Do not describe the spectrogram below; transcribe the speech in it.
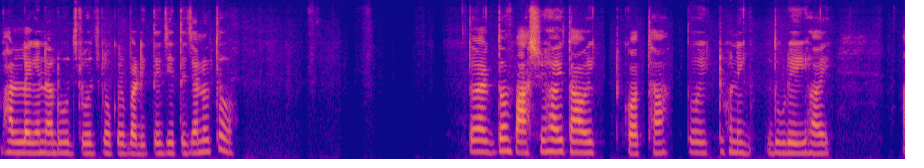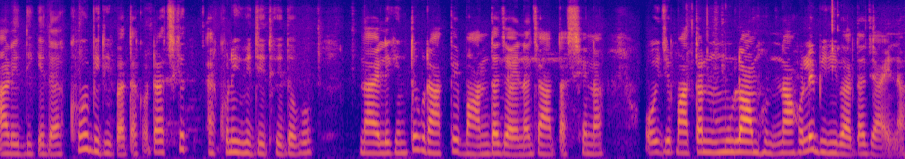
ভালো লাগে না রোজ রোজ লোকের বাড়িতে যেতে, জানো তো? তো একদম পাশে হয় তাও একটু কথা, তো একটুখানি দূরেই হয়। আর এদিকে দেখো বিড়ি পাতা কটা, আজকে এখনই ভিজিয়ে ধুয়ে দেবো। না নাহলে কিন্তু রাতে বান্দা যায় না, জাত আসে না। ওই যে পাতা মুলাম না হলে বিড়ি বাঁধা যায় না।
